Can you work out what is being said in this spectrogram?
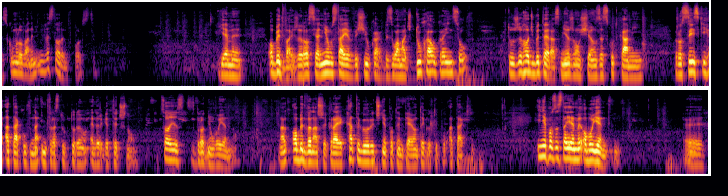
skumulowanym inwestorem w Polsce. Wiemy obydwaj, że Rosja nie ustaje w wysiłkach, by złamać ducha Ukraińców, którzy choćby teraz mierzą się ze skutkami rosyjskich ataków na infrastrukturę energetyczną, co jest zbrodnią wojenną. Na, obydwa nasze kraje kategorycznie potępiają tego typu ataki. I nie pozostajemy obojętni. E,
